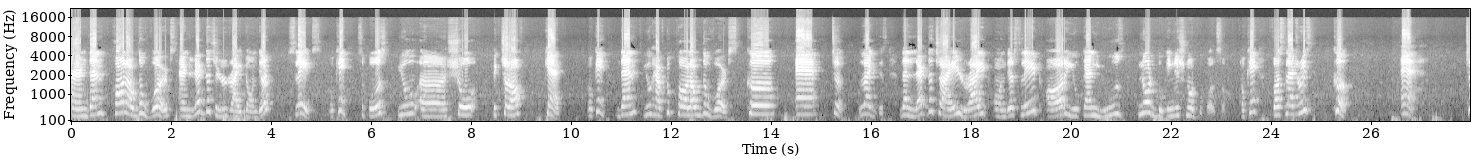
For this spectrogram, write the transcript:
and then call out the words and let the children write on their slates. Okay? Suppose you uh, show picture of cat okay? Then you have to call out the words k a t like this. Then let the child write on their slate or you can use notebook english notebook also okay? First letter is k a t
